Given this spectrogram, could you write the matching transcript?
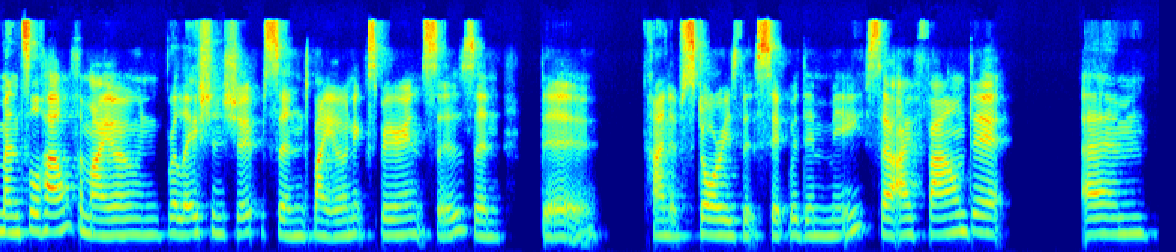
mental health and my own relationships and my own experiences and the kind of stories that sit within me. So I found it um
